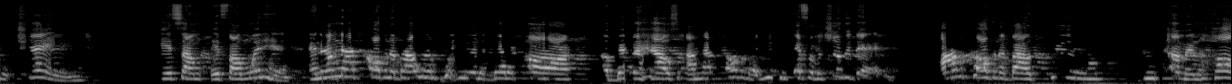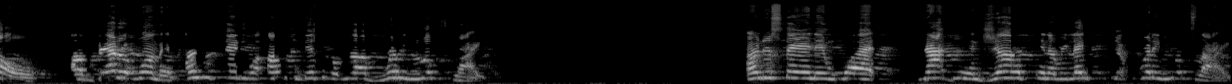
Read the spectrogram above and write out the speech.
will change if I'm if I'm with him. And I'm not talking about him putting you in a better car, a better house. I'm not talking about you can get from a sugar daddy. I'm talking about you becoming whole, a better woman, understanding what unconditional love really looks like. Understanding what not being judged in a relationship really looks like.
